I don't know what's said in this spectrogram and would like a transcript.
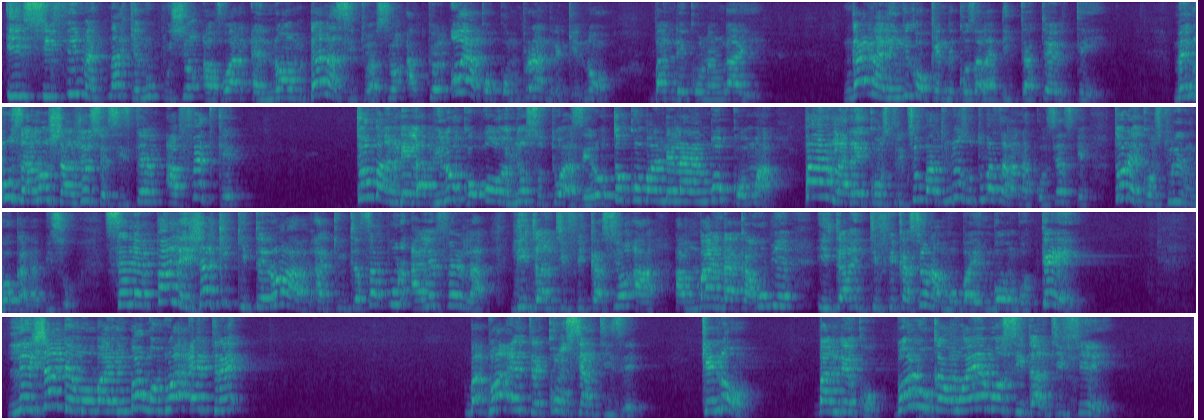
il suffit maintenant que nous puissions avoir un homme dans la situation actuelle oyo akokomprendre que non bandeko na ngai ngai nalingi kokende kozala dictateur te mais nous allons changer ce système afin que tobandela biloko oyo nyonso to ya zero tokobandela yango koma par la reconstruction bato nyonso to bazala na conscience ke to reconstruire mboka na biso ce n'est pas les gens qui quitteront à, à Kinshasa pour aller faire l'identification à, à Mbandaka ou bien identification à Mobile Mbongo. Te. Les gens de Mobile Mbongo doivent être, doivent être conscientisés que non, Bandeko, Bonuka moyen s'identifier.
